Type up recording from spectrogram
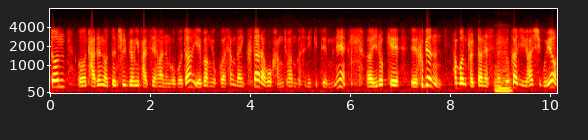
어떤 어, 다른 어떤 질병이 발생하는 것보다 예방 효과가 상당히 크다라고 강조한 것을 있기 때문에 어, 이렇게 예, 흡연은 한번 결단했으면 음. 끝까지 하시고요.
